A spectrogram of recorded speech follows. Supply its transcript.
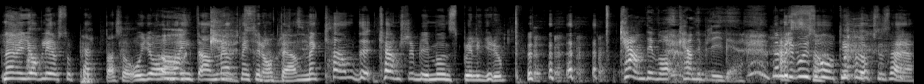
Nej, men jag blev så pepp alltså. Och jag Åh, har inte anmält Gud, mig till något än. Men kan det kanske bli munspel i grupp? nej, Kan det, vara, kan det bli det? men det vore så Alltså. otippat också så här.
